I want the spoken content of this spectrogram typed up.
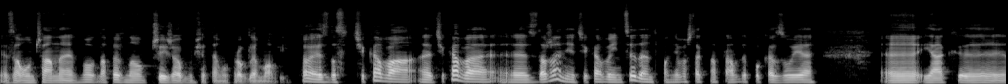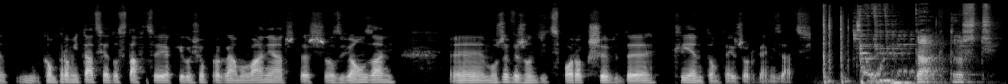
załączane, no na pewno przyjrzałbym się temu problemowi. To jest dosyć ciekawa, ciekawe zdarzenie, ciekawy incydent, ponieważ tak naprawdę pokazuje, jak kompromitacja dostawcy jakiegoś oprogramowania czy też rozwiązań może wyrządzić sporo krzywdy klientom tejże organizacji. Tak, dość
